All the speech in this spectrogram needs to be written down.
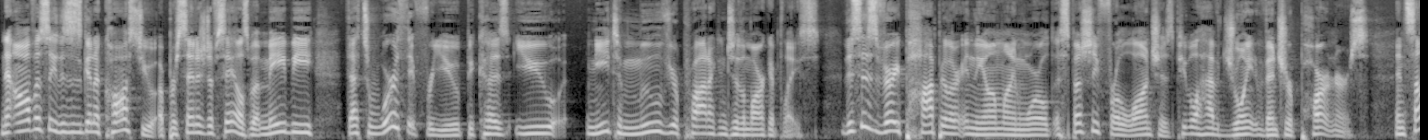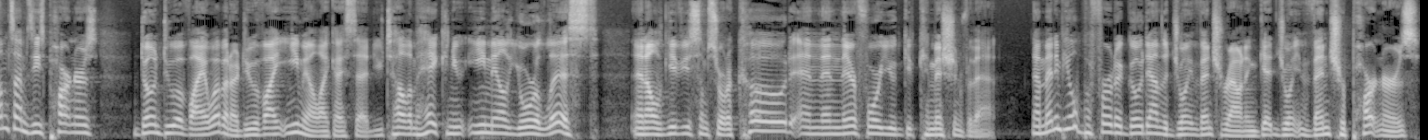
Now, obviously, this is going to cost you a percentage of sales, but maybe that's worth it for you because you need to move your product into the marketplace. This is very popular in the online world, especially for launches. People have joint venture partners. And sometimes these partners don't do it via webinar, do it via email, like I said. You tell them, hey, can you email your list? And I'll give you some sort of code, and then therefore you get commission for that. Now, many people prefer to go down the joint venture route and get joint venture partners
